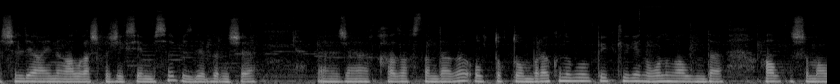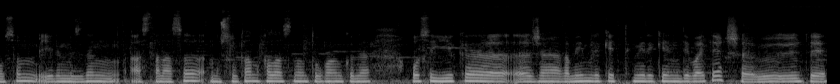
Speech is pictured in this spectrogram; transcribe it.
шілде айының алғашқы жексенбісі бізде бірінші жаңа қазақстандағы ұлттық домбыра күні болып бекітілген. Оның алдында 6 маусым еліміздің астанасы нұрсұлтан қаласының туған күні. Осы екі ә, жаңағы мемлекеттік мерекені деп айтайықшы. Өте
